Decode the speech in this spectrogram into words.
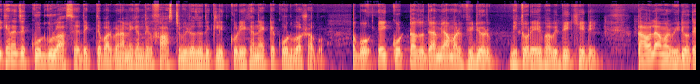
এখানে যে কোডগুলো আছে দেখতে পারবেন আমি এখান থেকে ফার্স্ট ভিডিও যদি ক্লিক করি এখানে একটা কোড বসাবো। বসাবো, এই কোডটা যদি আমি আমার ভিডিওর ভিতরে এইভাবে দেখিয়ে দিই তাহলে আমার ভিডিওতে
